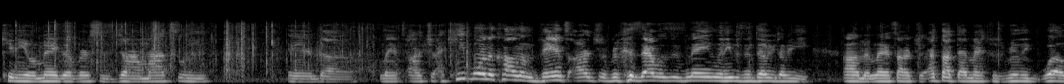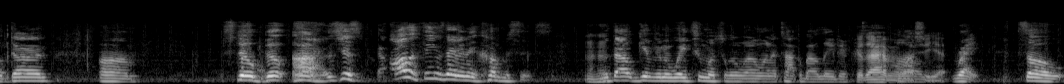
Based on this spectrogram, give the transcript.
Kenny Omega versus Jon Moxley and uh, Lance Archer. I keep wanting to call him Vance Archer because that was his name when he was in WWE. Um, and Lance Archer. I thought that match was really well done. Um, still built. Uh, it's just all the things that it encompasses. Mhm. Without giving away too much of what I want to talk about later. Because I haven't watched Um, it yet. Right. So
